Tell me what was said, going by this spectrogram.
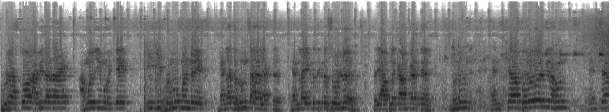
पुढं असतो आविदादा आहे अमोलजी मोहिते ही जी प्रमुख मंडळी आहेत ह्यांना धरून चालायला लागतं. ह्यांना इकडं तिकडं सोडलं तरी आपलं काम करतील. म्हणून यांच्या बरोबर मी राहून यांच्या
